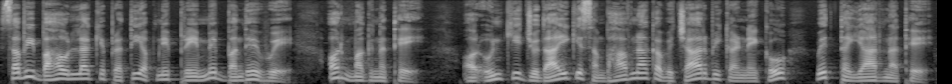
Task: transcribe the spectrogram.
सभी बाहुल्ला के प्रति अपने प्रेम में बंधे हुए और मग्न थे और उनकी जुदाई की संभावना का विचार भी करने को वे तैयार न थे।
